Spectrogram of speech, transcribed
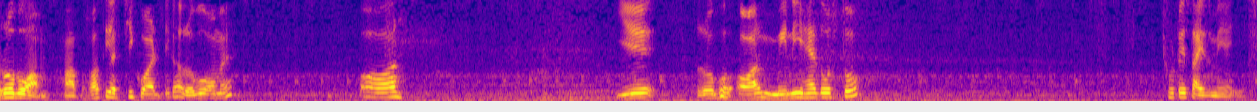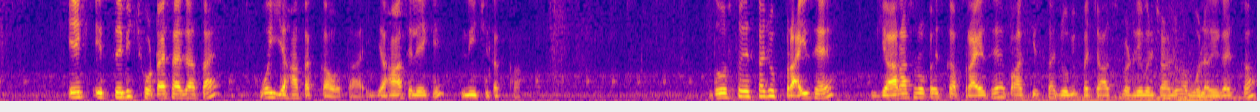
रोबोआम हाँ बहुत ही अच्छी क्वालिटी का रोबोआम है। और ये रोबो और मिनी है दोस्तों। छोटे साइज़ में है ये। एक इससे भी छोटा साइज़ आता है, वो यहाँ तक का होता है, यहाँ से लेके नीचे तक का। दोस्तों, इसका जो प्राइस है, ग्यारह सौ रुपये इसका प्राइस है, बाकी इसका जो भी पचास रुपये डिलीवरी चार्ज होगा, वो लगेगा इसका।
